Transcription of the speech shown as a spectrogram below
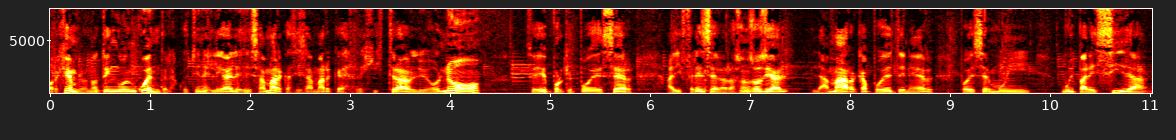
por ejemplo, no tengo en cuenta las cuestiones legales de esa marca, si esa marca es registrable o no, ¿sí? porque puede ser, a diferencia de la razón social, la marca puede tener, puede ser muy, muy parecida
